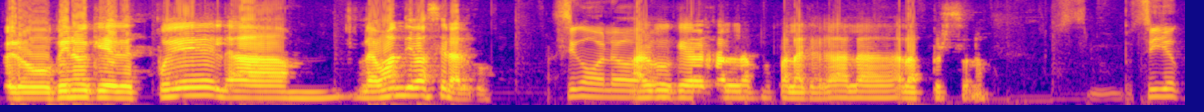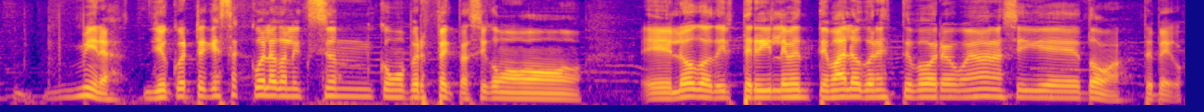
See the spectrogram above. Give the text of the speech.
Pero opino que después la, la Mandy va a hacer algo. Así como lo. Algo que va a dejar la, para la cagada a, la- a las personas. Sí, yo. Mira, yo encuentro que esa es la conexión como perfecta. Así como. Eh, loco, te ir terriblemente malo con este pobre weón. Así que toma, te pego.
